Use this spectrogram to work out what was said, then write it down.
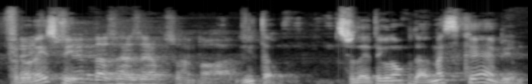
Frio na espinha. 10% das reservas são torradas. Então, isso daí tem que dar um cuidado. Mas câmbio.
